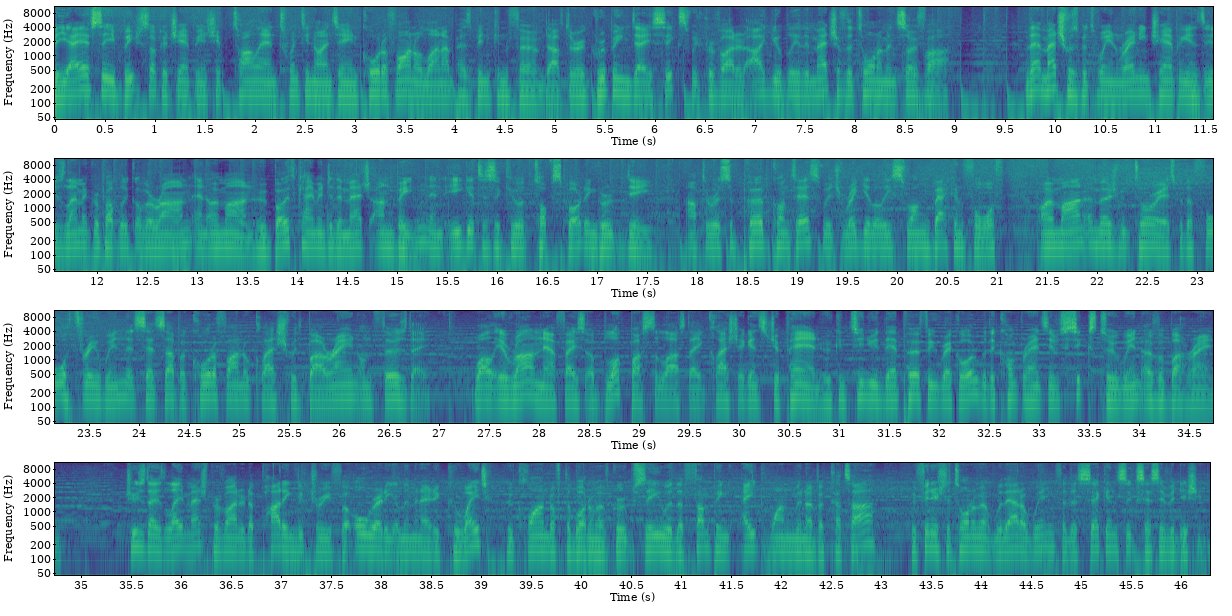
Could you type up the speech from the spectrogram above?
The AFC Beach Soccer Championship Thailand 2019 quarter-final lineup has been confirmed after a gripping day 6 which provided arguably the match of the tournament so far. That match was between reigning champions Islamic Republic of Iran and Oman, who both came into the match unbeaten and eager to secure top spot in Group D. After a superb contest which regularly swung back and forth, Oman emerged victorious with a 4-3 win that sets up a quarter-final clash with Bahrain on Thursday while Iran now face a blockbuster last eight clash against Japan, who continued their perfect record with a comprehensive 6 2 win over Bahrain. Tuesday's late match provided a parting victory for already eliminated Kuwait, who climbed off the bottom of Group C with a thumping 8 1 win over Qatar, who finished the tournament without a win for the second successive edition.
